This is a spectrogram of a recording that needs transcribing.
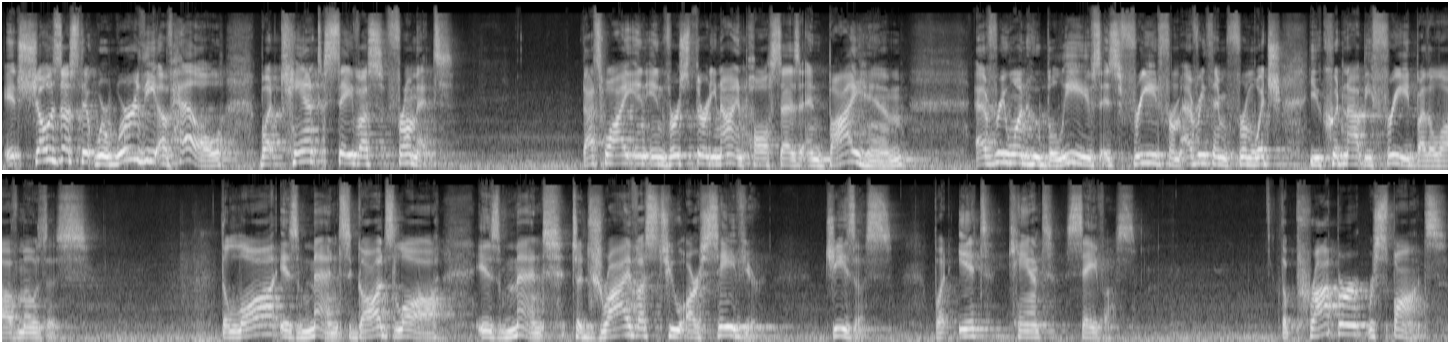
It shows us that we're worthy of hell, but can't save us from it. That's why in, in verse 39, Paul says, And by him, everyone who believes is freed from everything from which you could not be freed by the law of Moses. The law is meant, God's law is meant to drive us to our Savior, Jesus, but it can't save us. The proper response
